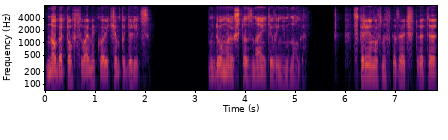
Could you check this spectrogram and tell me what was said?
но готов с вами кое-чем поделиться. Думаю, что знаете вы немного. Скорее можно сказать, что это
